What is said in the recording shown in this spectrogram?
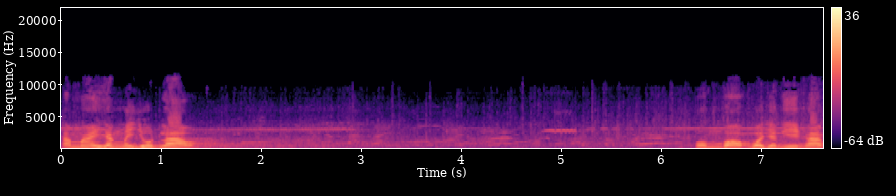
ทำไมยังไม่หยุดเล่าผมบอกว่าอย่างนี้ครับ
